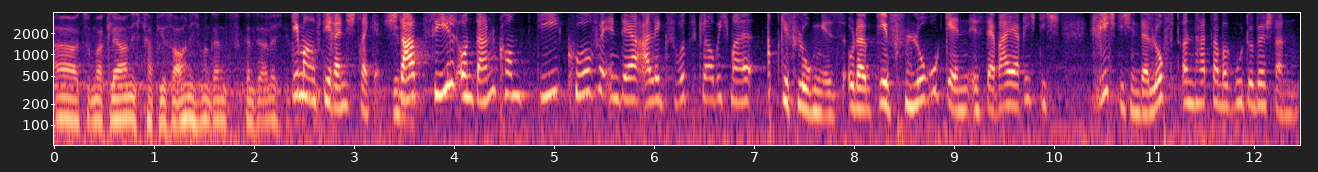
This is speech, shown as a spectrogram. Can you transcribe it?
äh, zum Erklären. Ich kapiere es auch nicht mehr ganz, ganz ehrlich. Gehen wir auf die Rennstrecke. Start, Ziel und dann kommt die Kurve, in der Alex Wutz, glaube ich, mal abgeflogen ist oder geflogen ist. Der war ja richtig, richtig in der Luft und hat aber gut überstanden.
